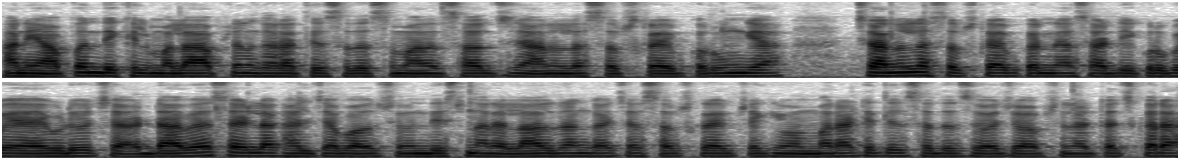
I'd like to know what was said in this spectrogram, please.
आणि आपण देखील मला आपल्या घरातील सदस्य मानसाल चॅनलला सबस्क्राईब करून घ्या. चॅनलला सबस्क्राईब करण्यासाठी कृपया या व्हिडिओच्या डाव्या साईडला खालच्या बाजूस येऊन दिसणाऱ्या लाल रंगाच्या सबस्क्राईबच्या किंवा मराठीतील सदस्याच्या ऑप्शनला टच करा.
